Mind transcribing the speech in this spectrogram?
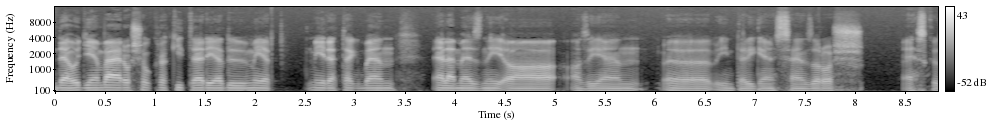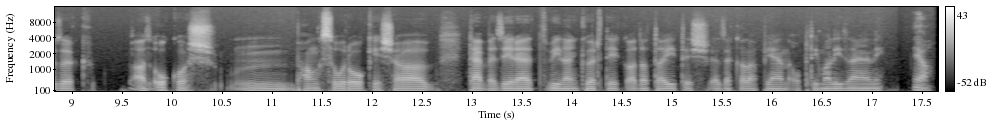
de hogy ilyen városokra kiterjedő mért, méretekben elemezni a, az ilyen ö, intelligens szenzoros eszközök, az okos mm, hangszórók és a távvezérelt villanykörték adatait, és ezek alapján optimalizálni. Ja,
